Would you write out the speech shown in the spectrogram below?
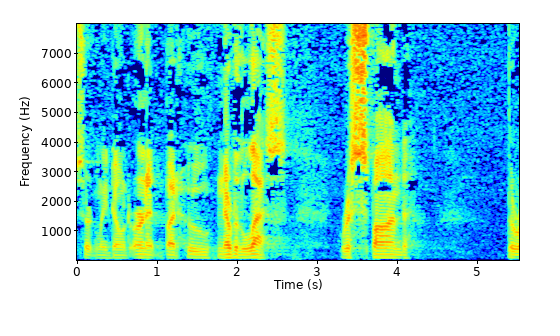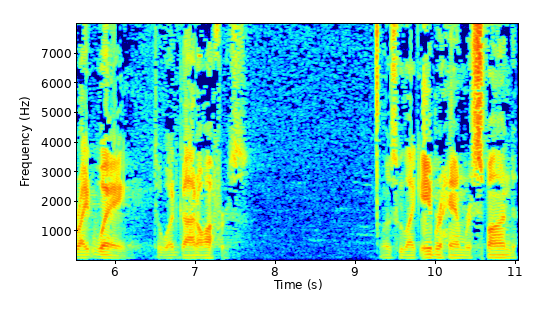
certainly don't earn it, but who nevertheless respond the right way to what God offers. Those who, like Abraham, respond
